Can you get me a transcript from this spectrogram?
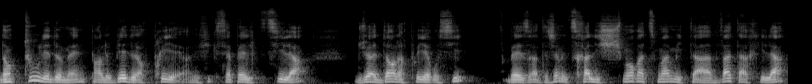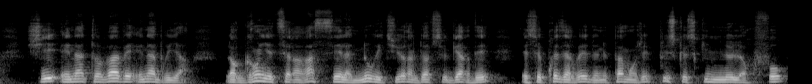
dans tous les domaines par le biais de leurs prières. Les filles qui s'appellent Tzila, Dieu adore leurs prières aussi. Leur grand Yetzerara, c'est la nourriture. Elles doivent se garder et se préserver de ne pas manger plus que ce qu'il ne leur faut,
